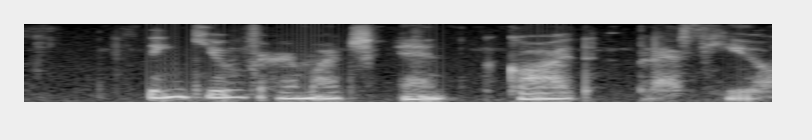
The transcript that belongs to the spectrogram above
Thank you very much and god bless you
